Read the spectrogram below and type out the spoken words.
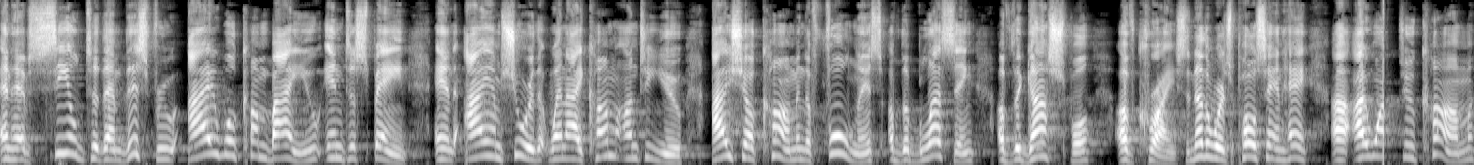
and have sealed to them this fruit, I will come by you into Spain. And I am sure that when I come unto you, I shall come in the fullness of the blessing of the gospel of Christ. In other words, Paul's saying, Hey, uh, I want to come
